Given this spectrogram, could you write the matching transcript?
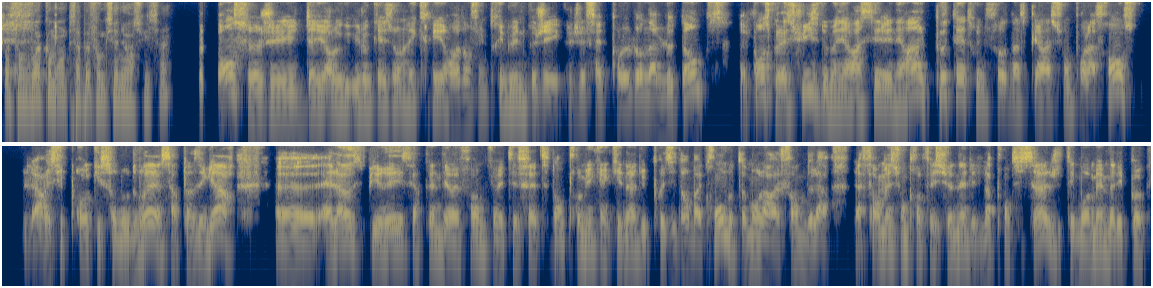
Quand on voit comment ça peut fonctionner en Suisse. Hein? Je pense, j'ai d'ailleurs eu l'occasion de l'écrire dans une tribune que j'ai que j'ai faite pour le journal Le Temps. Je pense que la Suisse, de manière assez générale, peut être une source d'inspiration pour la France la réciproque est sans doute vraie à certains égards. Euh, elle a inspiré certaines des réformes qui ont été faites dans le premier quinquennat du président Macron, notamment la réforme de la, la formation professionnelle et de l'apprentissage. J'étais moi-même à l'époque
